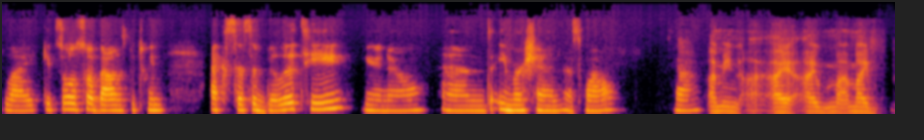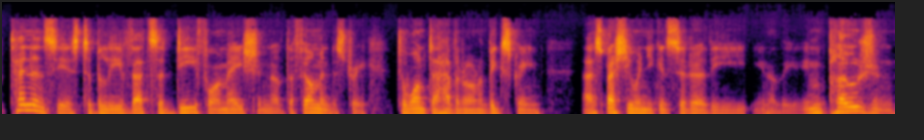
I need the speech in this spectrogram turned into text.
Like it's also a balance between accessibility, you know, and immersion as well. Yeah. I mean, I, I, my, my tendency is to believe that's a deformation of the film industry to want to have it on a big screen, especially when you consider the, you know, the implosion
